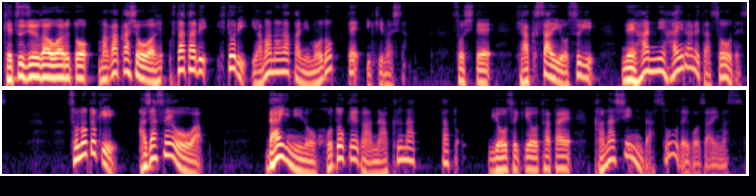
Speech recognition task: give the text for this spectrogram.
血獣が終わるとマカカ賞は再び一人山の中に戻っていきました。そして100歳を過ぎ涅槃に入られたそうです。その時アジャセ王は第二の仏が亡くなったと業績をたたえ悲しんだそうでございます。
